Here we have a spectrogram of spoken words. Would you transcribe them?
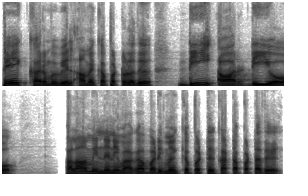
பேய் கரும்புவில் அமைக்கப்பட்டுள்ளது. டிஆர்டிஓ கலாமின் நினைவாக வடிவமைக்கப்பட்டு கட்டப்பட்டது.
